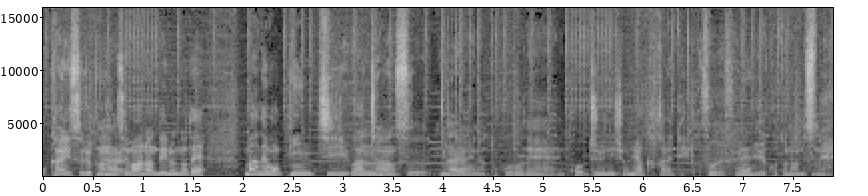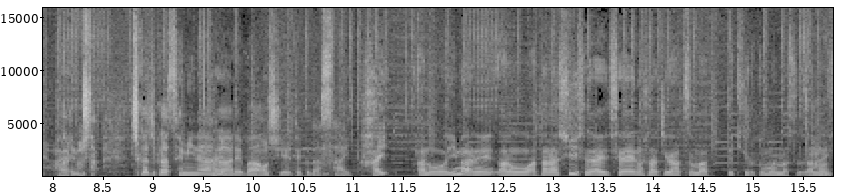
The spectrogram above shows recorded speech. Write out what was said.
壊する可能性もはらんでいるので、まあでもピンチはチャンスみたいなところで、こう12章には書かれているそうですとねいうことなんですね。わはいかりました。近々セミナーがあれば教えてください。はい、あの今ねあの新しい世代世代の人たちが集まってきてると思います。あの、はい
